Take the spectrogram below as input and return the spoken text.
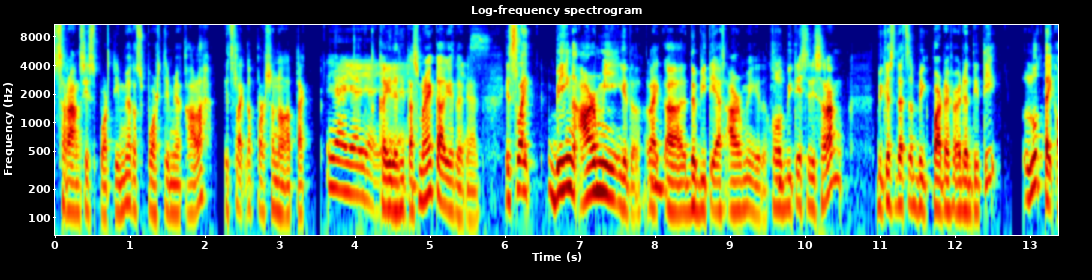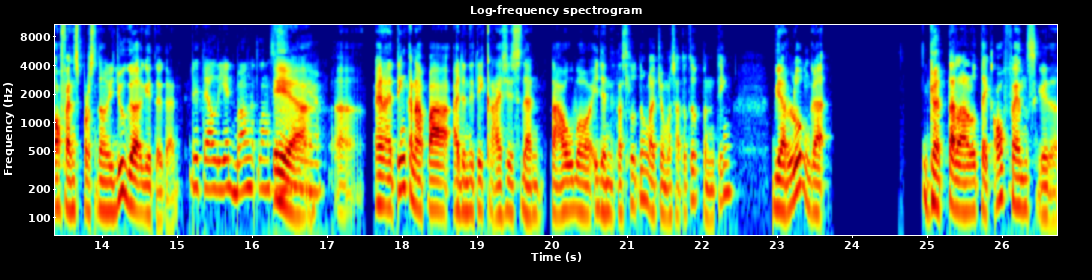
serang si sport teamnya atau sports teamnya kalah it's like a personal attack Iya iya iya. ke iya, identitas mereka gitu iya. kan Yes. it's like being army gitu like uh, Hmm. the BTS army gitu kalau BTS diserang because that's a big part of your identity lu take offense personally juga gitu kan Retaliate banget langsung. Iya. Uh, and I think kenapa identity crisis dan tahu bahwa identitas lu tuh nggak cuma satu tuh penting biar lu nggak nggak terlalu take offense gitu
